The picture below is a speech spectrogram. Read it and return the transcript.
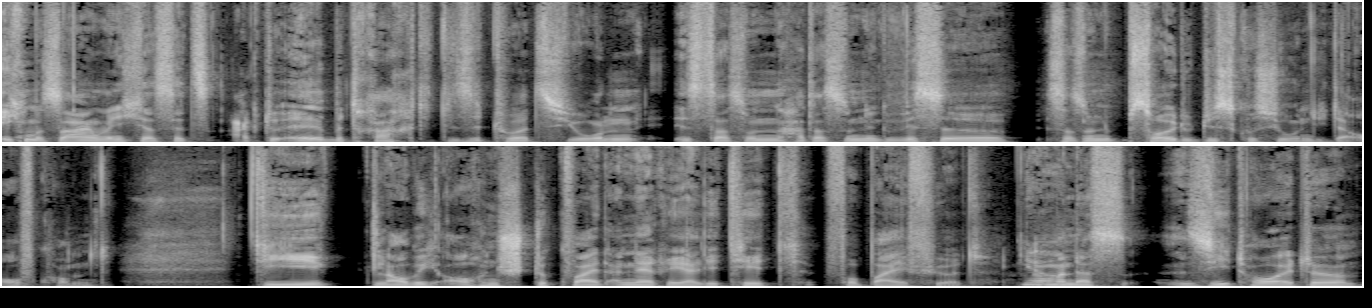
ich muss sagen, wenn ich das jetzt aktuell betrachte, die Situation, ist das so ein, hat das so eine gewisse, ist das so eine Pseudodiskussion, die da aufkommt, die, glaube ich, auch ein Stück weit an der Realität vorbeiführt. Ja. Wenn man das sieht heute,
